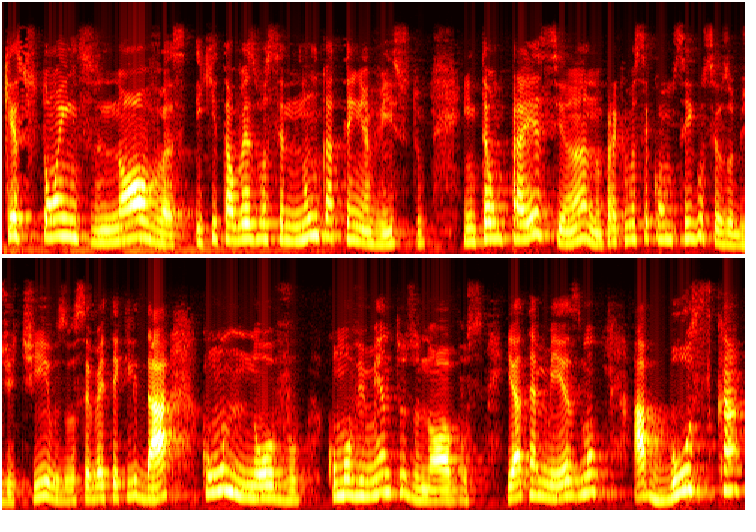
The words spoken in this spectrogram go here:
questões novas e que talvez você nunca tenha visto. Então, para esse ano, para que você consiga os seus objetivos, você vai ter que lidar com o novo, com movimentos novos e até mesmo a busca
